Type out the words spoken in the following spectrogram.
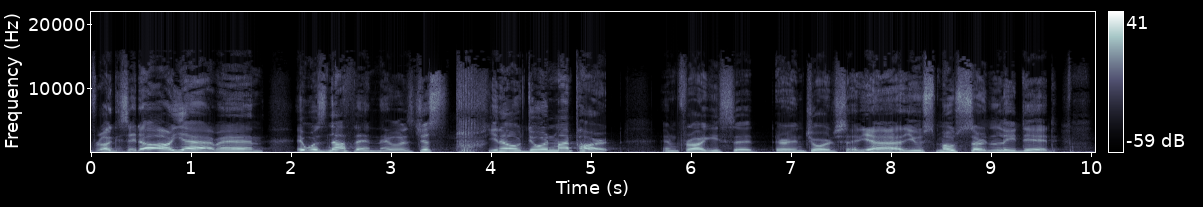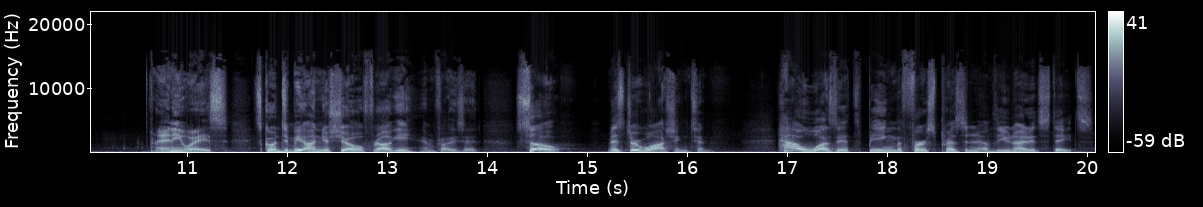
Froggy said, Oh, yeah, man. It was nothing. It was just, you know, doing my part. And Froggy said, or and George said, Yeah, you most certainly did. Anyways, it's good to be on your show, Froggy. And Froggy said, So, Mr. Washington, how was it being the first president of the United States?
